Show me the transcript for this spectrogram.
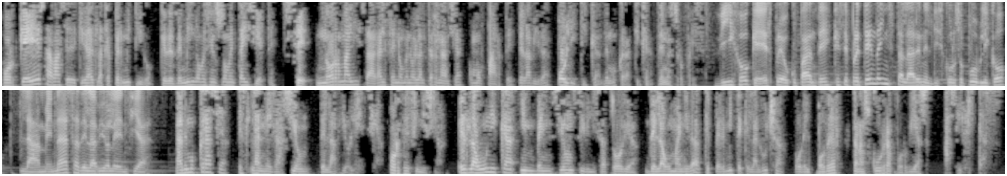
porque esa base de equidad es la que ha permitido que desde 1997 se normalizara el fenómeno de la alternancia como parte de la vida política democrática de nuestro país. Dijo que es preocupante que se pretenda instalar en el discurso público la amenaza de la violencia. La democracia es la negación de la violencia, por definición. Es la única invención civilizatoria de la humanidad que permite que la lucha por el poder transcurra por vías pacíficas.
